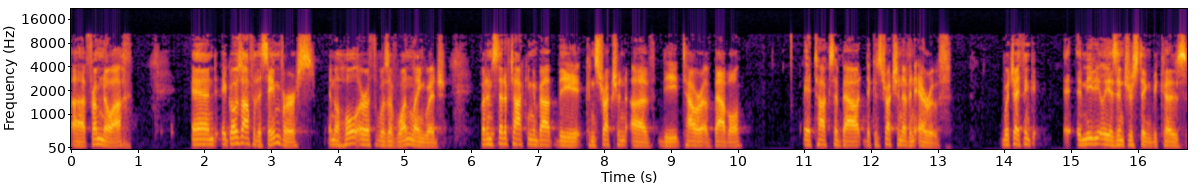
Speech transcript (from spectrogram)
uh, from Noach, and it goes off of the same verse, and the whole earth was of one language. But instead of talking about the construction of the Tower of Babel, it talks about the construction of an Eruv, which I think immediately is interesting because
